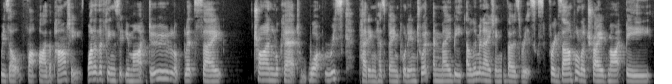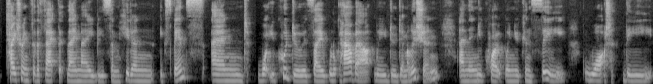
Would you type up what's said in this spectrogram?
result for either party. One of the things that you might do, look, let's say try and look at what risk padding has been put into it and maybe eliminating those risks. For example, a trade might be catering for the fact that there may be some hidden expense. And what you could do is say, well, look, how about we do demolition? And then you quote when you can see what the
